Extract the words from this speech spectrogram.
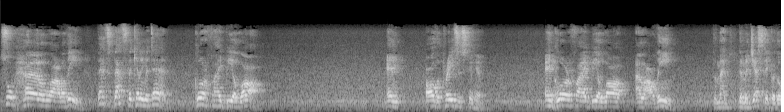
Subhanallah al that's, that's the kalimatan. Glorified be Allah. And all the praises to Him. And glorified be Allah al-Azim. The, the majestic or the,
